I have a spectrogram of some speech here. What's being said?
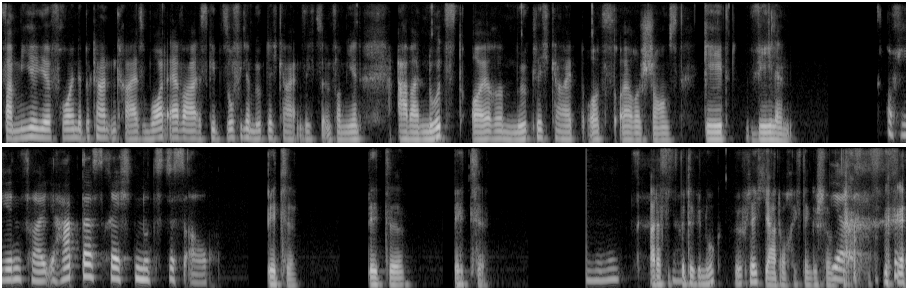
Familie, Freunde, Bekanntenkreis, whatever. Es gibt so viele Möglichkeiten, sich zu informieren. Aber nutzt eure Möglichkeit, nutzt eure Chance, geht wählen. Auf jeden Fall. Ihr habt das Recht, nutzt es auch. Bitte, bitte, bitte. War das jetzt ja. bitte genug? Höflich? Ja, doch, ich denke schon. Ja.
